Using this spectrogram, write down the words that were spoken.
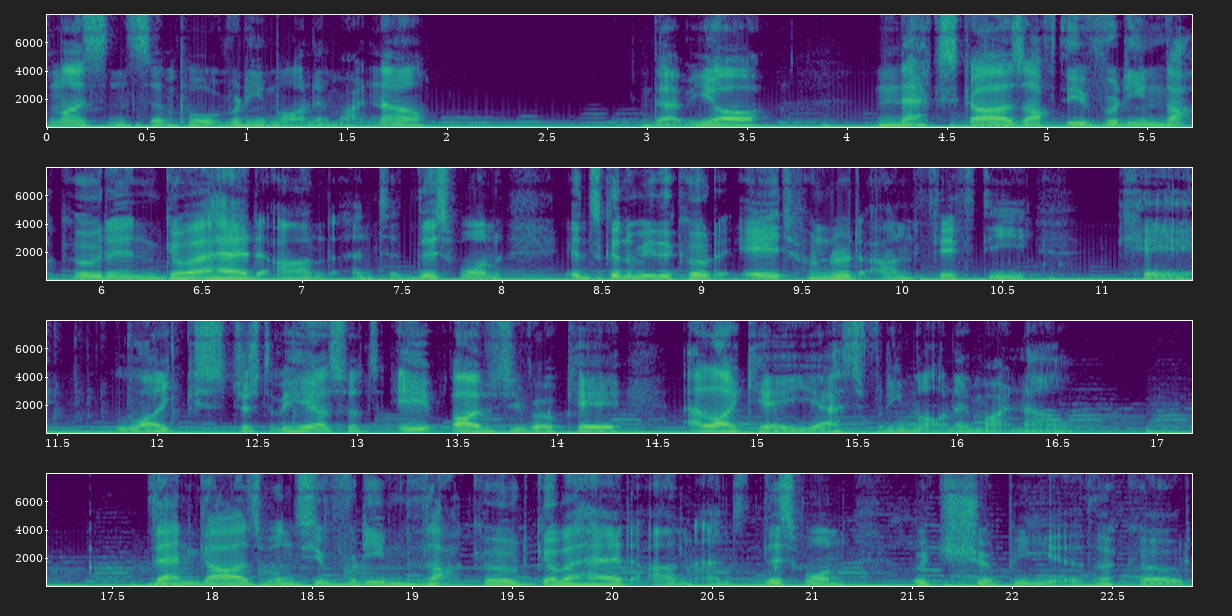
nice and simple, redeem on in right now. There we are. Next guys, after you've redeemed that code in, go ahead and enter this one. It's going to be the code 850 k likes just over here so it's 850k likes redeem that on him right now then guys once you've redeemed that code go ahead and enter this one which should be the code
